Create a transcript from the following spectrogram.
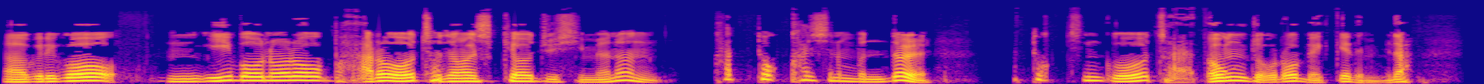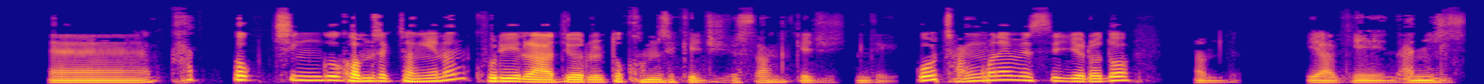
아, 그리고 음, 이 번호로 바로 저장을 시켜 주시면은 카톡 하시는 분들 카톡 친구 자동적으로 맺게 됩니다. 에, 카톡 친구 검색창에는 구리 라디오를 또 검색해 주셔서 함께 해 주시면 되겠고 장문의 메시지로도 이야기 나누실 수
